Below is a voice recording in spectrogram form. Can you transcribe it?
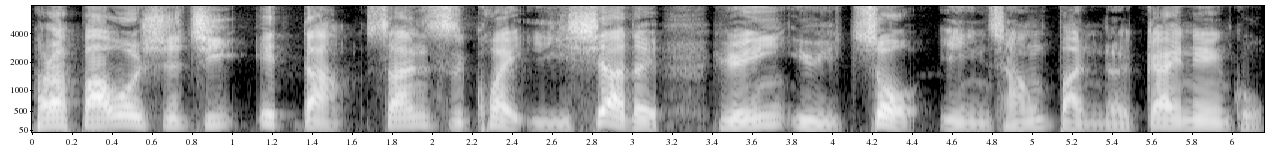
好了，把握时机，一档三十块以下的元宇宙隐藏版的概念股，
